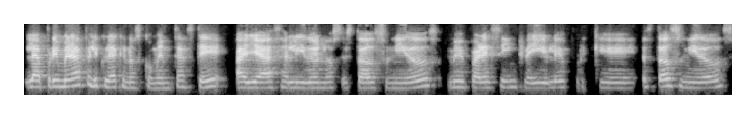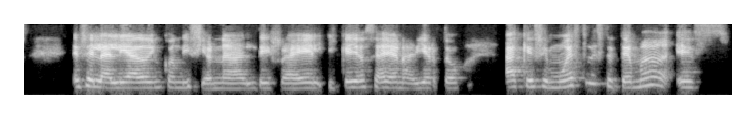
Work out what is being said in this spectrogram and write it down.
la primera película que nos comentaste haya salido en los Estados Unidos me parece increíble porque Estados Unidos es el aliado incondicional de Israel y que ellos se hayan abierto a que se muestre este tema es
